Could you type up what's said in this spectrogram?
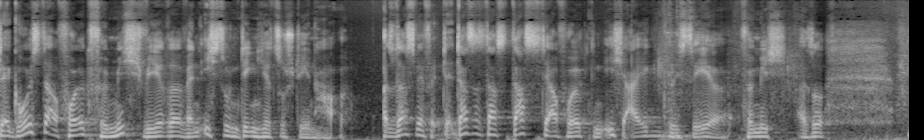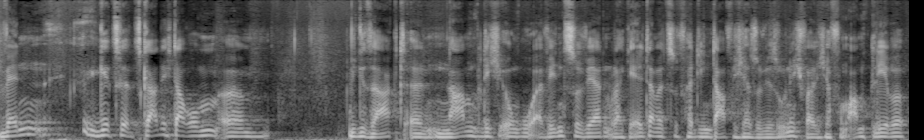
der größte Erfolg für mich wäre, wenn ich so ein Ding hier zu stehen habe. Also das wäre, das ist das, das der Erfolg, den ich eigentlich sehe für mich. Also wenn geht es jetzt gar nicht darum, ähm, wie gesagt, äh, namentlich irgendwo erwähnt zu werden oder Geld damit zu verdienen, darf ich ja sowieso nicht, weil ich ja vom Amt lebe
